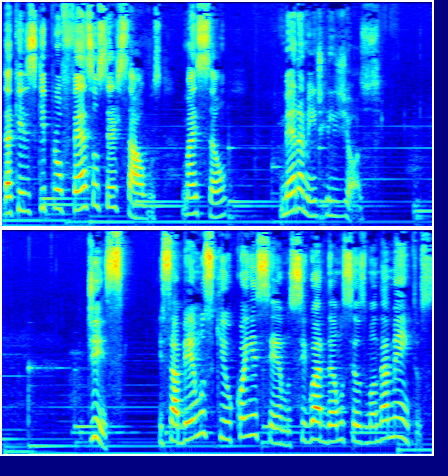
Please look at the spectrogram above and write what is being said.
daqueles que professam ser salvos, mas são meramente religiosos. Diz: E sabemos que o conhecemos se guardamos seus mandamentos.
